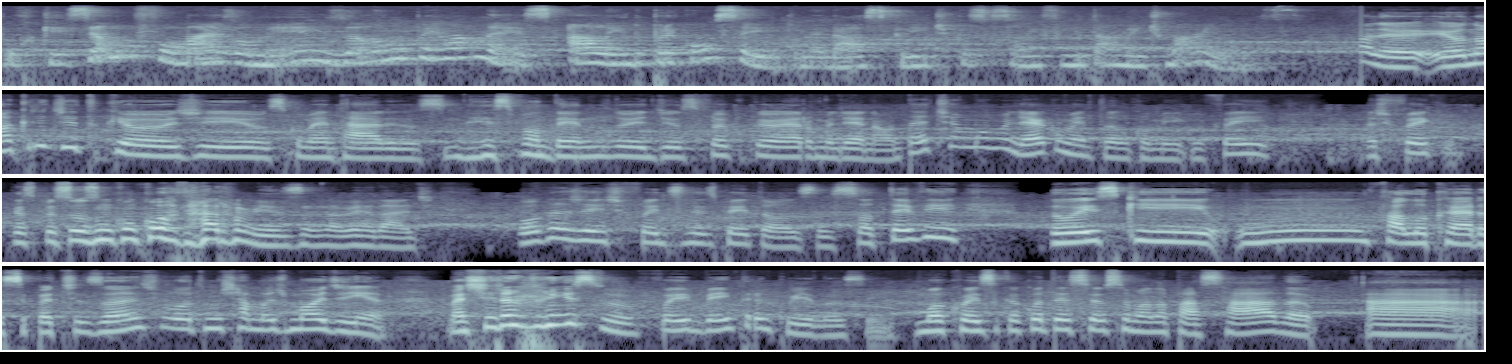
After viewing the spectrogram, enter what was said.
Porque se ela for mais ou menos, ela não permanece, além do preconceito, né? Das críticas que são infinitamente maiores. Olha, eu não acredito que hoje os comentários respondendo do Edilson foi porque eu era mulher, não. Até tinha uma mulher comentando comigo. Foi. Acho que foi que as pessoas não concordaram mesmo, na verdade. Pouca gente foi desrespeitosa. Só teve dois que um falou que eu era simpatizante, o outro me chamou de modinha. Mas tirando isso, foi bem tranquilo, assim. Uma coisa que aconteceu semana passada, a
